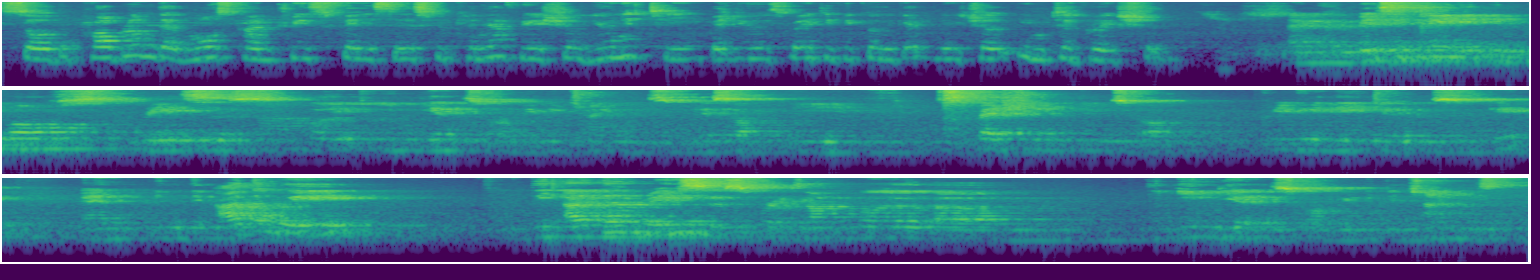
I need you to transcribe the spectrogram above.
So the problem that most countries face is you can have racial unity, but it's very difficult to get racial integration. And basically it involves races, Indians or maybe Chinese because of the specialties of privileges, okay? And in the other way, the other races, for example, um, the Indians or maybe the Chinese,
